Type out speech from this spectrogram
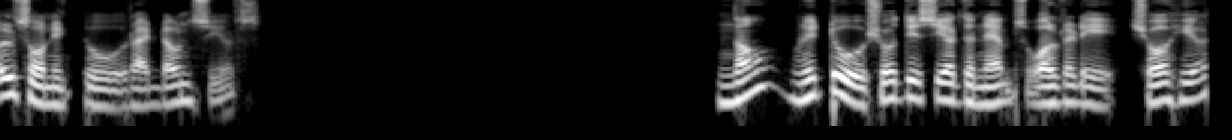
also need to write down here. Now we need to show this here the names already show here.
